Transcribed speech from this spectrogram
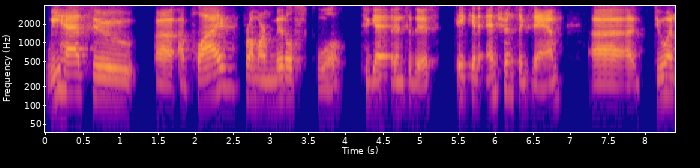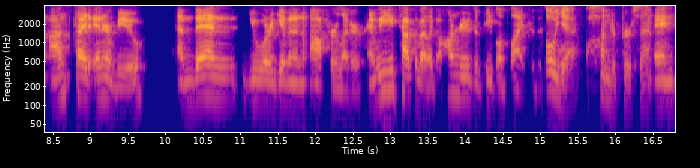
we had to uh, apply from our middle school to get into this, take an entrance exam, uh, do an on-site interview, and then you were given an offer letter. And we talked about like hundreds of people applied to this. Oh school. yeah, hundred percent. And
